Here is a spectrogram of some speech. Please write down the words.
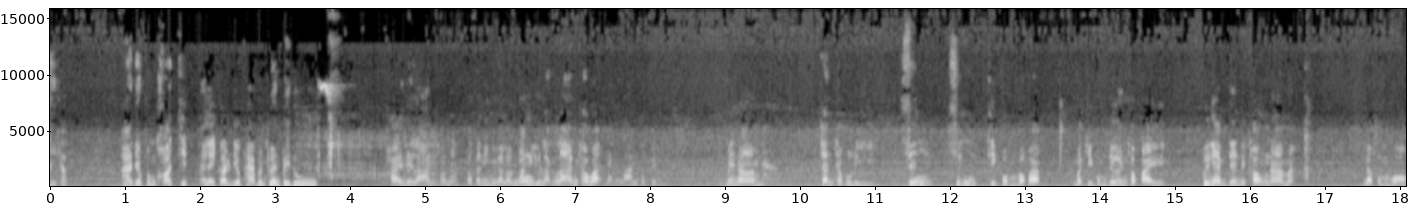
นี่ครับ อ่าเดี๋ยวผมขอจิบอะไรก่อนเดี๋ยวพาเพื่อนๆไปดูภายในร้านเขานะเพราะตอนนี้เหมือนกันเรานั่งอยู่หลังร้านเขาอะหลังร้านก็เป็นแม่น้ำจันทบุรี ซึ่งซึ่งที่ผมบอกว่าเมื่อกี้ผมเดินเข้าไปพื่อง่ายๆผมเดินไปเข้าห้องน้ำอะ แล้วผมมอง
